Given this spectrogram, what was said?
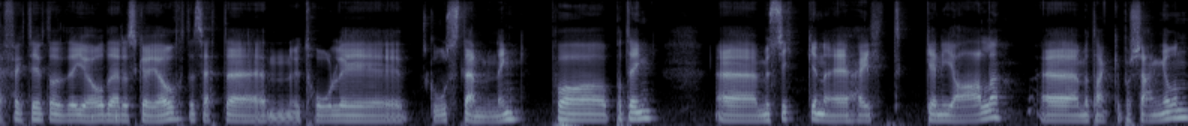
effektivt, og det gjør det det skal gjøre. Det setter en utrolig god stemning på, på ting. Eh, musikken er helt geniale eh, med tanke på sjangeren,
